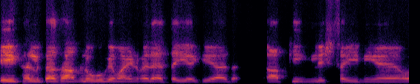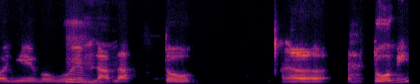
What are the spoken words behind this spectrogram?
एक हल्का सा हम लोगों के माइंड में रहता ही है कि यार आपकी इंग्लिश सही नहीं है और ये वो वो हम्म। ब्ला ब्ला तो तो भी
